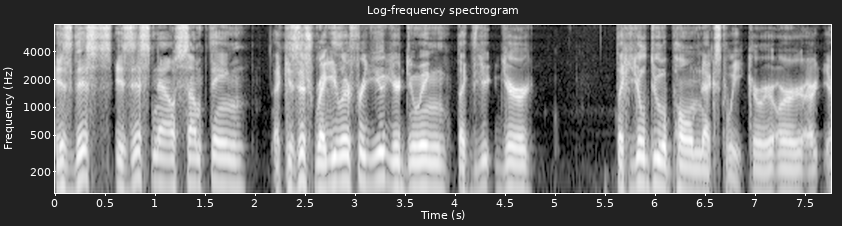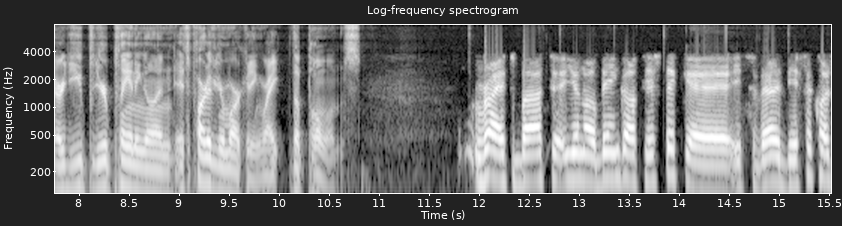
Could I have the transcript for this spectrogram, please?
is this is this now something like is this regular for you? You're doing like you're like you'll do a poem next week, or or are you you're planning on? It's part of your marketing, right? The poems. Right, but uh, you know, being autistic uh, it's very difficult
